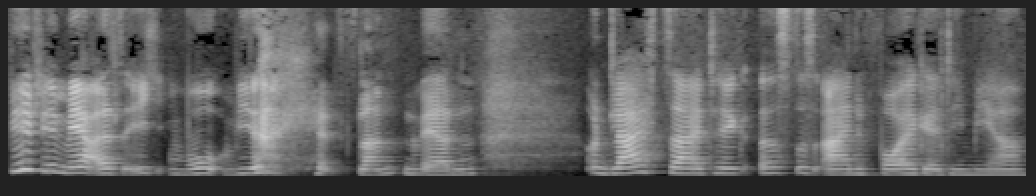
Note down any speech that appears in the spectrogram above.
viel, viel mehr als ich, wo wir jetzt landen werden. Und gleichzeitig ist es eine Folge, die mir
